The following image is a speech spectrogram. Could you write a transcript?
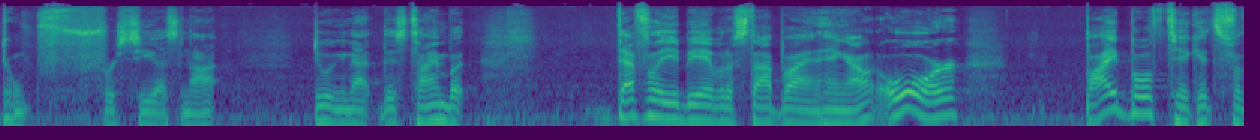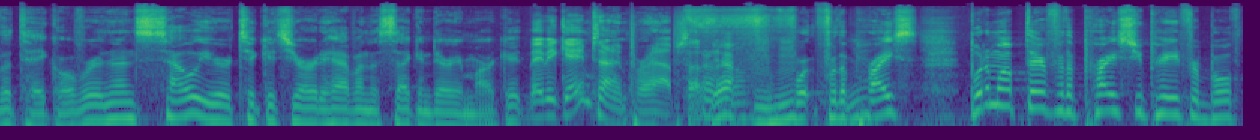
don't foresee us not doing that this time, but definitely you'd be able to stop by and hang out or buy both tickets for the takeover and then sell your tickets you already have on the secondary market Maybe game time, perhaps. I don't yeah, know. f- for for the price, put them up there for the price you paid for both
